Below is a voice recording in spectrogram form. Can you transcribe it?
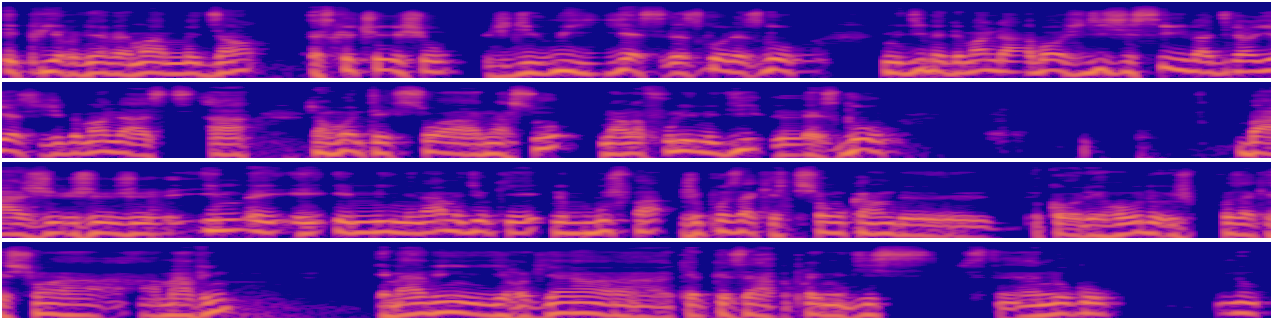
Et puis, il revient vers moi en me disant, est-ce que tu es chaud? Je dis, oui, yes, let's go, let's go. Il me dit, mais demande d'abord. Je dis, je sais, il va dire yes. Je demande à, j'envoie un texto à Nassau. Dans la foulée, il me dit, let's go. Bah, je, je, il, et, et, me dit, OK, ne bouge pas. Je pose la question au camp de, de Cordero, je pose la question à, Marvin. Et Marvin, il revient euh, quelques heures après, il me dit, c'est un no-go. No.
